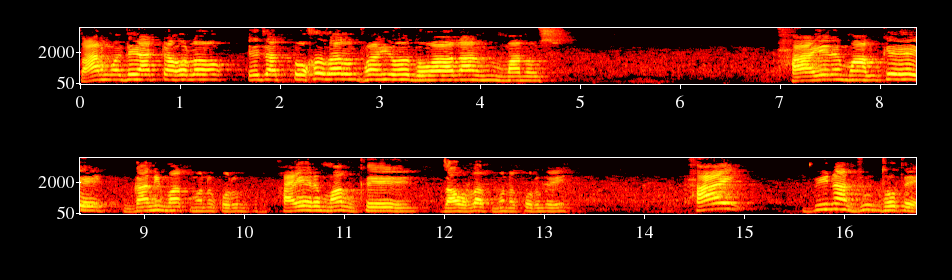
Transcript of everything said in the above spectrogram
তার মধ্যে একটা হলো, এ যা তোখাল ফাইও দোয়ালান মানুষ। ফায়ের মালকে গানিমাত মনে করবে ফায়ের মালকে দাওলাত মনে করবে। ফাই বিনা যুদ্ধতে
